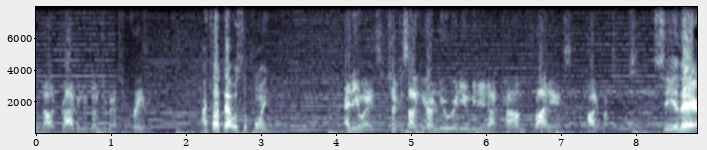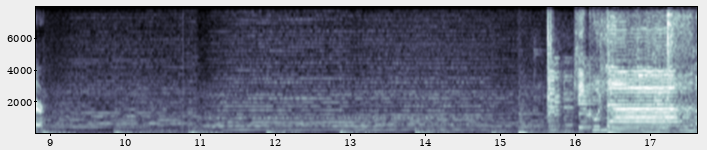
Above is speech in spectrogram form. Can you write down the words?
without driving the Dungeon Master crazy. I thought that was the point. Anyways, check us out here on newradiomedia.com Fridays, Podquesters. See you there. כי כולנו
